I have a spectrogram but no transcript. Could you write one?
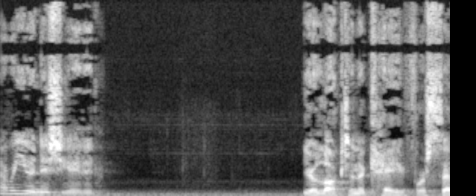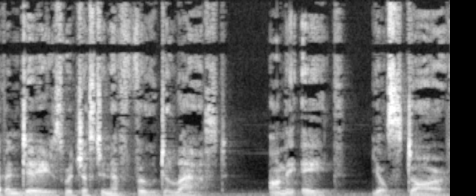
How were you initiated? You're locked in a cave for seven days with just enough food to last. On the eighth, you'll starve.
